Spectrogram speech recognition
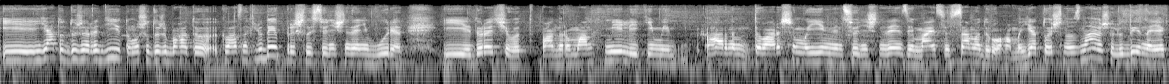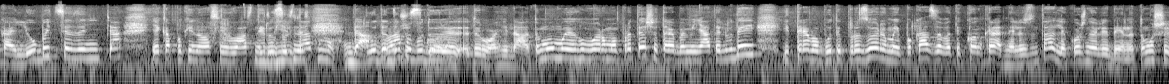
І я тут дуже радію, тому що дуже багато класних людей прийшли сьогоднішній день в уряд. І, до речі, от пан Роман Хміль, який мій гарним товаришем моїм, він сьогоднішній день займається саме дорогами. Я точно знаю, що людина, яка любить це заняття, яка покинула свій власний І результат, бізнес, да, буде вона дуже побудує дороги. Да. Тому ми говоримо про те, що треба міняти людей, і треба бути прозорими і показувати конкретний результат для кожної людини. Тому що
